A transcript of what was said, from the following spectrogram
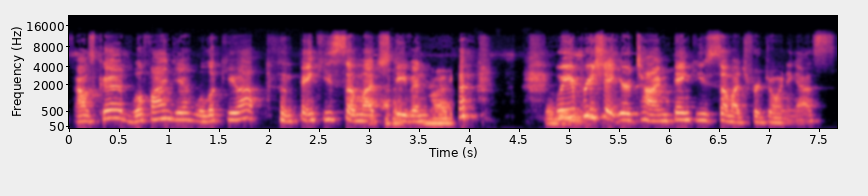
Sounds good. We'll find you. We'll look you up. Thank you so much, Steven. we appreciate your time. Thank you so much for joining us.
